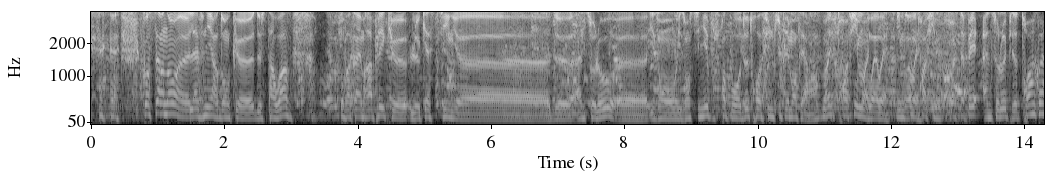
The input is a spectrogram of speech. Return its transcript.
Concernant euh, l'avenir donc euh, de Star Wars, on va quand même rappeler que le casting euh, de Han Solo, euh, ils ont ils ont signé, je crois, pour deux trois films supplémentaires. hein. Ouais, trois films, ouais. Ouais, ouais. Il me Ouais, semble ouais. trois films. On va se taper Han Solo épisode 3, quoi.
